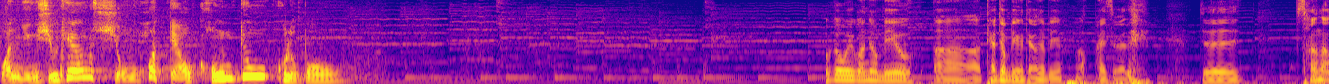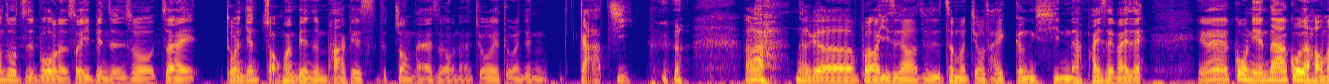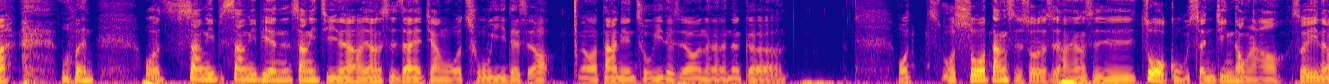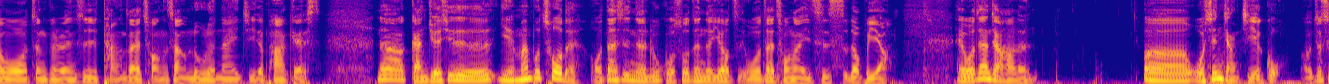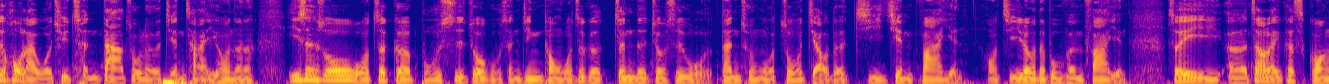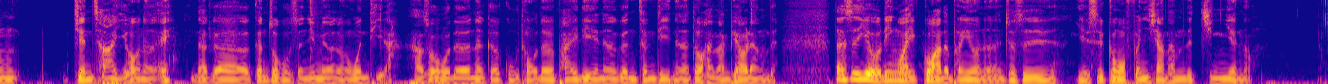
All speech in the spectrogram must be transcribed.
欢迎收听《上发条空中俱乐部》。各位观众朋友啊，听众朋友，听众朋友啊，拍摄拍摄，就是常常做直播了，所以变成说，在突然间转换变成 Podcast 的状态的时候呢，就会突然间嘎记。好了，那个不好意思啊，就是这么久才更新呢，拍摄拍摄，因为过年大家过得好吗？我们。我上一上一篇上一集呢，好像是在讲我初一的时候，哦，大年初一的时候呢，那个我我说当时说的是好像是坐骨神经痛，然后所以呢，我整个人是躺在床上录了那一集的 podcast，那感觉其实也蛮不错的哦。但是呢，如果说真的要我再重来一次，死都不要。哎，我这样讲好了。呃，我先讲结果哦，就是后来我去成大做了检查以后呢，医生说我这个不是坐骨神经痛，我这个真的就是我单纯我左脚的肌腱发炎哦，肌肉的部分发炎，所以呃，照了 X 光检查以后呢，诶，那个跟坐骨神经没有什么问题啦。他说我的那个骨头的排列呢，跟整体呢都还蛮漂亮的，但是又有另外一挂的朋友呢，就是也是跟我分享他们的经验哦。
